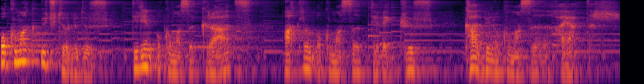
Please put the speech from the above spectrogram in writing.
Okumak üç türlüdür. Dilin okuması kıraat, aklın okuması tevekkür, kalbin okuması hayattır.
